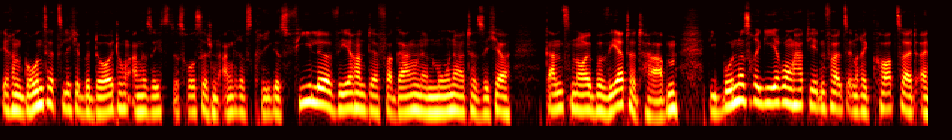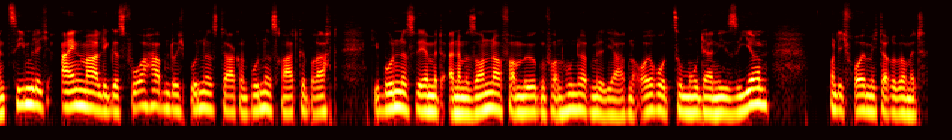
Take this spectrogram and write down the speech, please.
deren grundsätzliche Bedeutung angesichts des russischen Angriffskrieges viele während der vergangenen Monate sicher ganz neu bewertet haben. Die Bundesregierung hat jedenfalls in Rekordzeit ein ziemlich einmaliges Vorhaben durch Bundestag und Bundesrat gebracht, die Bundeswehr mit einem Sondervermögen von 100 Milliarden Euro zu modernisieren. Und ich freue mich darüber, mit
